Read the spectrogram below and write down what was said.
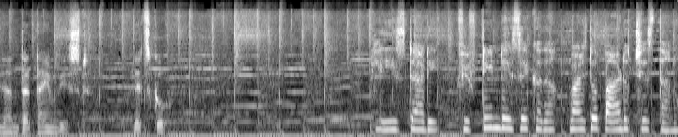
ఇదంతా time waste let's go please daddy fifteen డేసే కదా వాళ్ళతో పాడొచ్చేస్తాను.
